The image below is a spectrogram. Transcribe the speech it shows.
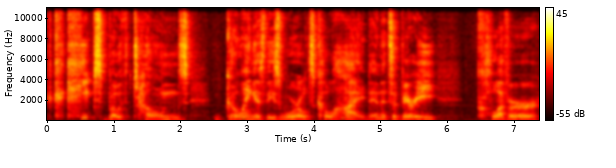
keeps both tones going as these worlds collide and it's a very clever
